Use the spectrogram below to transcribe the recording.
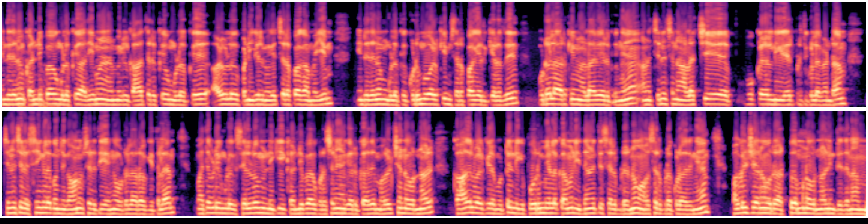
இந்த தினம் கண்டிப்பாக உங்களுக்கு அதிகமான நன்மைகள் காத்திருக்கு. உங்களுக்கு அலுவலக பணிகள் மிகச்சிறப்பாக அமையும். இந்த தினம் உங்களுக்கு குடும்ப வாழ்க்கையும் சிறப்பாக இருக்கிறது. உடல் ஆரோக்கியம் நல்லாவே இருக்குங்க. ஆனால் சின்ன சின்ன அலட்சிய பூக்கள் நீங்கள் ஏற்படுத்திக் கொள்ள வேண்டாம். சின்ன சின்ன விஷயங்களை கொஞ்சம் கவனம் செலுத்திக்கங்க உடல் ஆரோக்கியத்தில். மற்றபடி உங்களுக்கு செல்வம் இன்னைக்கு கண்டிப்பாக பிரச்சனையாக இருக்காது. மகிழ்ச்சியான ஒரு நாள் காதல் வாழ்க்கையில் மட்டும் இன்னைக்கு பொறுமை இழக்காம நிதானத்தை செயல்படணும் அவசரப்படக்கூடாதுங்க. மகிழ்ச்சியான ஒரு அற்புதமான ஒரு நாள் இன்றைய தினம்.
